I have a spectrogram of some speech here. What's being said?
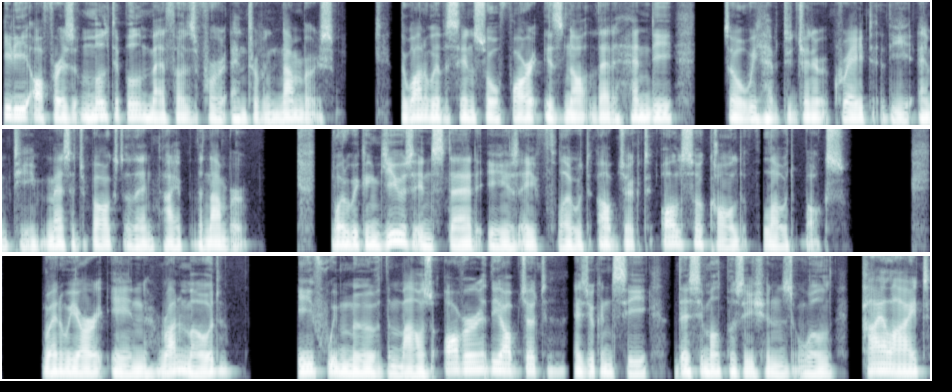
PD offers multiple methods for entering numbers. The one we've seen so far is not that handy, so we have to generate, create the empty message box, then type the number. What we can use instead is a float object, also called float box. When we are in run mode, if we move the mouse over the object, as you can see, decimal positions will highlight.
